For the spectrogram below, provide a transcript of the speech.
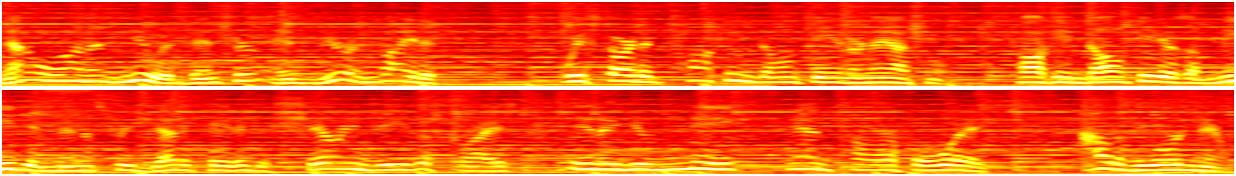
Now we're on a new adventure, and you're invited. We've started Talking Donkey International. Talking Donkey is a media ministry dedicated to sharing Jesus Christ in a unique and powerful way, out of the ordinary,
